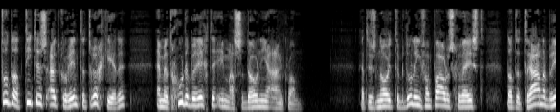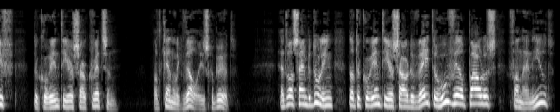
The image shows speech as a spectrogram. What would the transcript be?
totdat Titus uit Korinthe terugkeerde en met goede berichten in Macedonië aankwam. Het is nooit de bedoeling van Paulus geweest dat de tranenbrief de Corinthiërs zou kwetsen, wat kennelijk wel is gebeurd. Het was zijn bedoeling dat de Corinthiërs zouden weten hoeveel Paulus van hen hield.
